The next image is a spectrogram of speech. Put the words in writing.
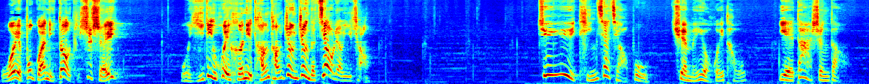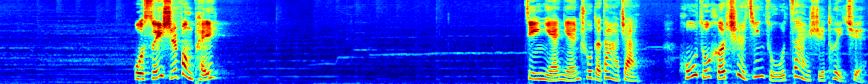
我也不管你到底是谁。”我一定会和你堂堂正正的较量一场。君玉停下脚步，却没有回头，也大声道：“我随时奉陪。”今年年初的大战，狐族和赤金族暂时退却，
